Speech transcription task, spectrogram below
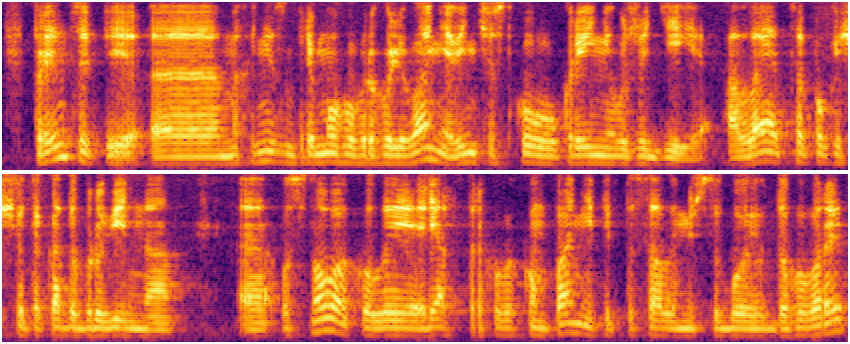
В принципі, е, механізм прямого врегулювання він частково в Україні вже діє, але це поки що така добровільна е, основа, коли ряд страхових компаній підписали між собою договори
